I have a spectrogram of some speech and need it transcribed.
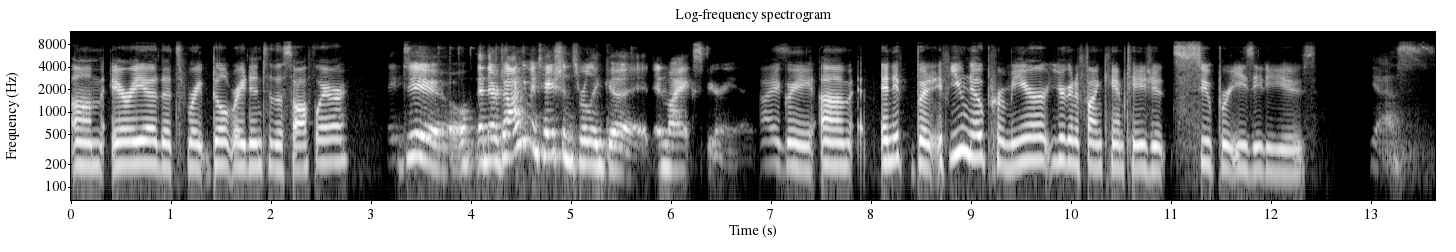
um, area that's right built right into the software. They do, and their documentation's really good in my experience. I agree. Um, and if but if you know Premiere, you're going to find Camtasia super easy to use. Yes,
